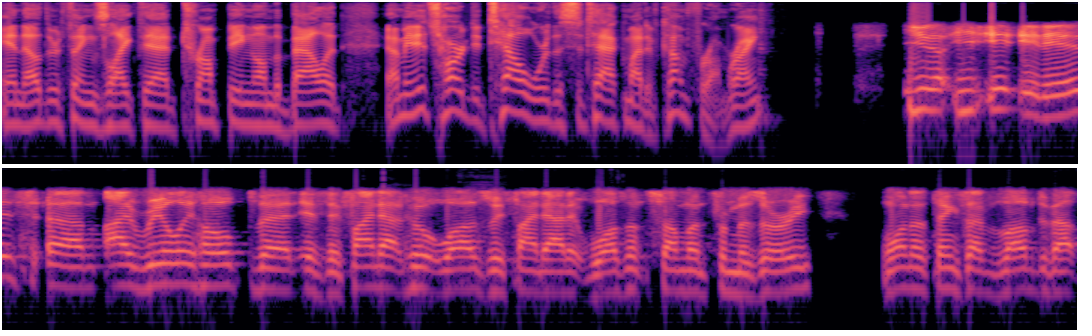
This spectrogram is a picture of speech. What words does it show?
and other things like that. Trump being on the ballot. I mean, it's hard to tell where this attack might have come from, right? You know, it, it is. Um, I really hope that if they find out who it was, we find out it wasn't someone from Missouri. One of the things I've loved about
